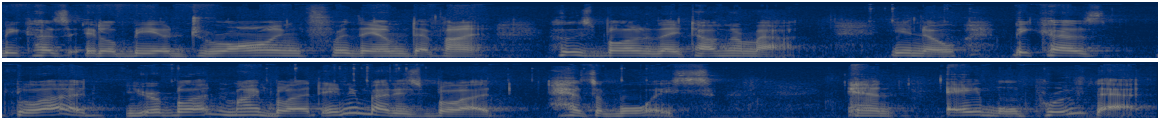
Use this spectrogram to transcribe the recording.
because it'll be a drawing for them to find whose blood are they talking about? You know, because blood, your blood, my blood, anybody's blood has a voice. And Abel proved that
